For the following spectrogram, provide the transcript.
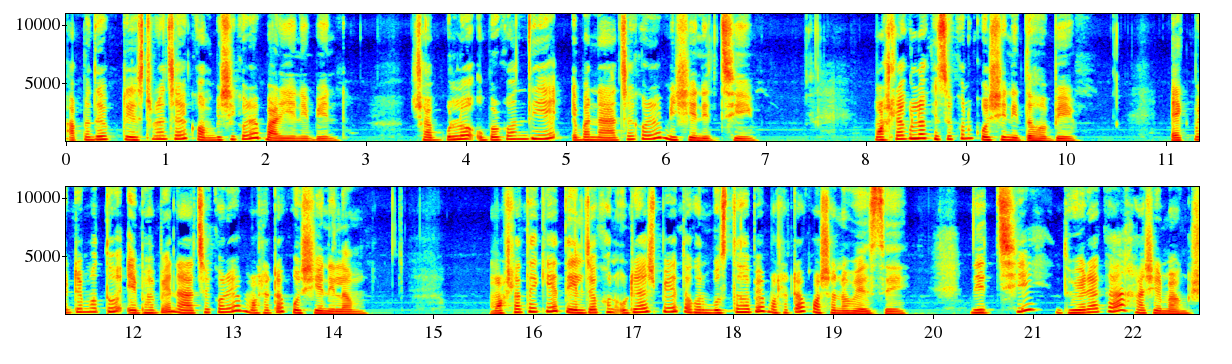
আপনাদের টেস্ট অনুযায়ী কম বেশি করে বাড়িয়ে নেবেন। সবগুলো উপকরণ দিয়ে এবার নাড়াচা করে মিশিয়ে নিচ্ছি। মশলাগুলো কিছুক্ষণ কষিয়ে নিতে হবে। এক মিনিটের মতো এভাবে নাড়াচা করে মশলাটা কষিয়ে নিলাম। মশলা থেকে তেল যখন উঠে আসবে তখন বুঝতে হবে মশলাটা কষানো হয়েছে। দিচ্ছি ধুয়ে রাখা হাঁসের মাংস।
